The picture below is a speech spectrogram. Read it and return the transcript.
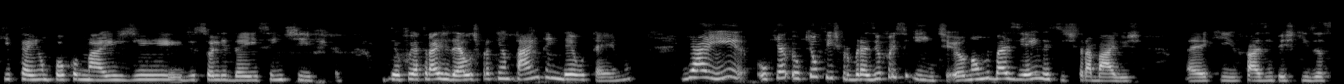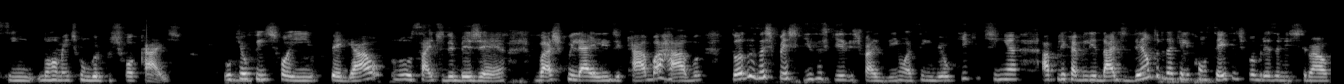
que tem um pouco mais de, de solidez científica. Então, eu fui atrás delas para tentar entender o tema E aí, o que, o que eu fiz para o Brasil foi o seguinte: eu não me baseei nesses trabalhos é, que fazem pesquisa assim, normalmente com grupos focais. O que eu uhum. fiz foi pegar o site do IBGE, vasculhar ele de cabo a rabo, todas as pesquisas que eles faziam, assim, ver o que, que tinha aplicabilidade dentro daquele conceito de pobreza menstrual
